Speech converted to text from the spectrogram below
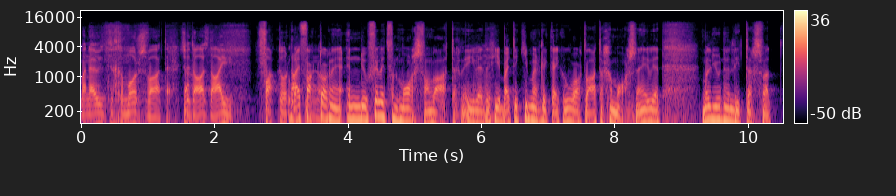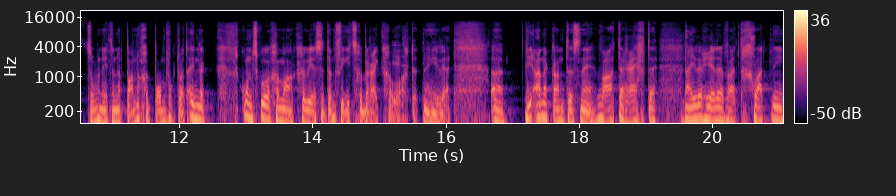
maar nou is dit gemorswater. So ja. daar's daai faktor ook daai nou faktor nog. nee, en die hoeveelheid van mors van water. Nee, jy weet as hier by die Kimberley kyk hoe word water gemors. Nee, jy weet miljoene liters wat sommer net in 'n pan gepomp word wat eintlik kon skoongemaak gewees het en vir iets gebruik geword het, nee, jy weet. Uh die ander kant is nee, waterregte, nywerhede wat glad nie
